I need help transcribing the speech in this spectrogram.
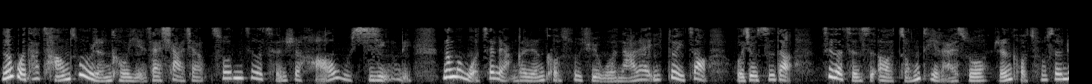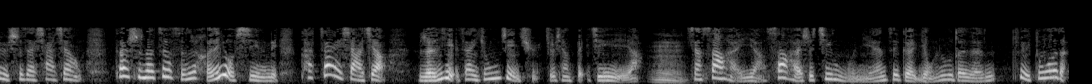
如果它常住人口也在下降，说明这个城市毫无吸引力。那么我这两个人口数据我拿来一对照，我就知道这个城市哦，总体来说人口出生率是在下降的。但是呢，这个城市很有吸引力，它再下降，人也在涌进去，就像北京一样，嗯，像上海一样，上海是近五年这个涌入的人最多的。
